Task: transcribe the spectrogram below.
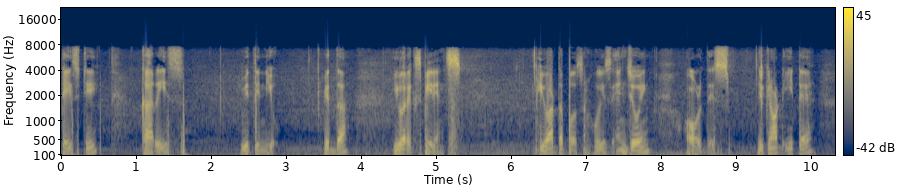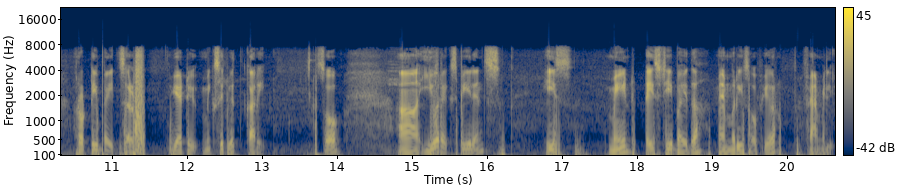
tasty curries within you with the your experience. You are the person who is enjoying all this. You cannot eat a roti by itself. You have to mix it with curry. So uh, your experience is made tasty by the memories of your family.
